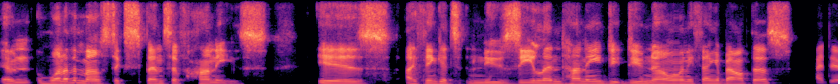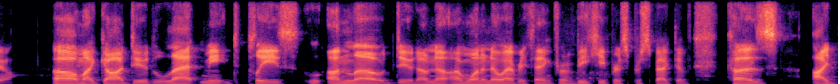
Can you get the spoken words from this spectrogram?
And one of the most expensive honeys is I think it's New Zealand honey. Do do you know anything about this? I do. Oh my god, dude! Let me please unload, dude. I know I want to know everything from a beekeeper's perspective because I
